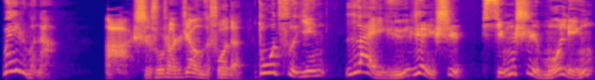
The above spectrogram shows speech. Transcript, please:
为什么呢？啊，史书上是这样子说的：多次因赖于任事、行事模棱，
